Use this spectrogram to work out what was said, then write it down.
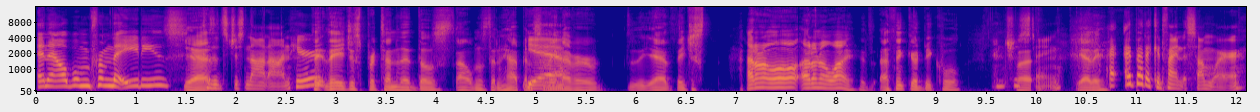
an album from the 80s Yeah. because it's just not on here. they, they just pretended that those albums didn't happen, so Yeah. they never. Yeah, they just. I don't know. I don't know why. It's, I think it would be cool. Interesting. Yeah, they. I, I bet I could find it somewhere.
